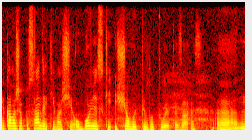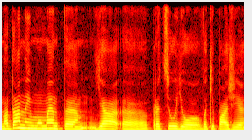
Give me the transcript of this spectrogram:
Яка ваша посада, які ваші обов'язки і що ви пілотуєте зараз? Е, На даний момент е, я е, працюю в екіпажі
